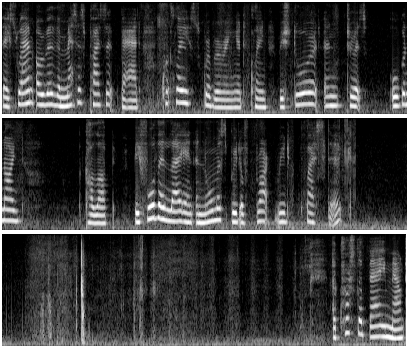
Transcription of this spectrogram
They swam over the massive plastic bag, quickly scrubbing it clean, restore it into its organized color before they lay an enormous spread of bright red plastic. Across the bay, Mount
